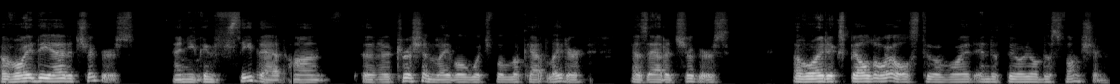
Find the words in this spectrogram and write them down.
Avoid the added sugars. And you can see that on the nutrition label, which we'll look at later as added sugars. Avoid expelled oils to avoid endothelial dysfunction,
